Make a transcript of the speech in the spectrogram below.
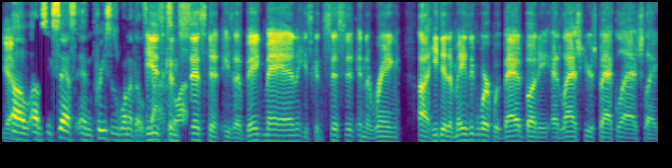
Yeah. of, of success. And Priest is one of those He's guys. So I- consistent. He's a big man. He's consistent in the ring. Uh, he did amazing work with Bad Bunny at last year's Backlash. Like,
